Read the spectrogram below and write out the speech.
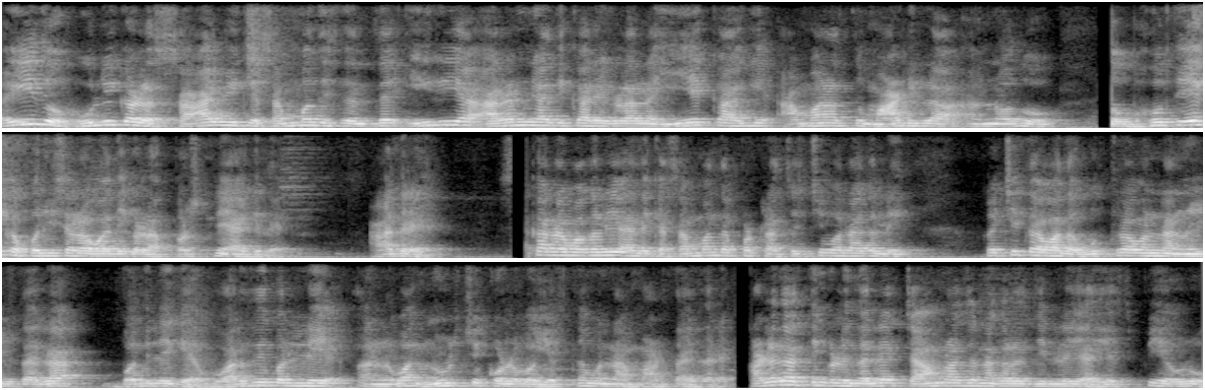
ಐದು ಹುಲಿಗಳ ಸಾವಿಗೆ ಸಂಬಂಧಿಸಿದಂತೆ ಹಿರಿಯ ಅರಣ್ಯಾಧಿಕಾರಿಗಳನ್ನು ಏಕಾಗಿ ಅಮಾನತು ಮಾಡಿಲ್ಲ ಅನ್ನೋದು ಬಹುತೇಕ ಪರಿಸರವಾದಿಗಳ ಪ್ರಶ್ನೆಯಾಗಿದೆ. ಆದರೆ ಸರ್ಕಾರವಾಗಲಿ ಅದಕ್ಕೆ ಸಂಬಂಧಪಟ್ಟ ಸಚಿವರಾಗಲಿ ಖಚಿತವಾದ ಉತ್ತರವನ್ನು ನೀಡ್ತಾ ಇಲ್ಲ. ಬದಲಿಗೆ ವರದಿ ಬರಲಿ ಅನ್ನುವ ನುಣುಚಿಕೊಳ್ಳುವ ಯತ್ನವನ್ನು ಮಾಡ್ತಾ ಇದ್ದಾರೆ. ಕಳೆದ ತಿಂಗಳಿನಲ್ಲೇ ಚಾಮರಾಜನಗರ ಜಿಲ್ಲೆಯ ಎಸ್ ಪಿ ಅವರು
